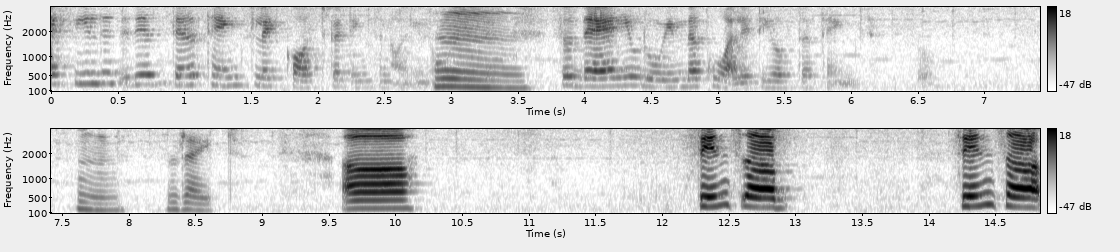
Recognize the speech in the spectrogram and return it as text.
I feel that there, there, are things like cost cuttings and all, you know. Hmm. So there you ruin the quality of the things. So. Hmm. Right. Uh, since uh, since uh,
